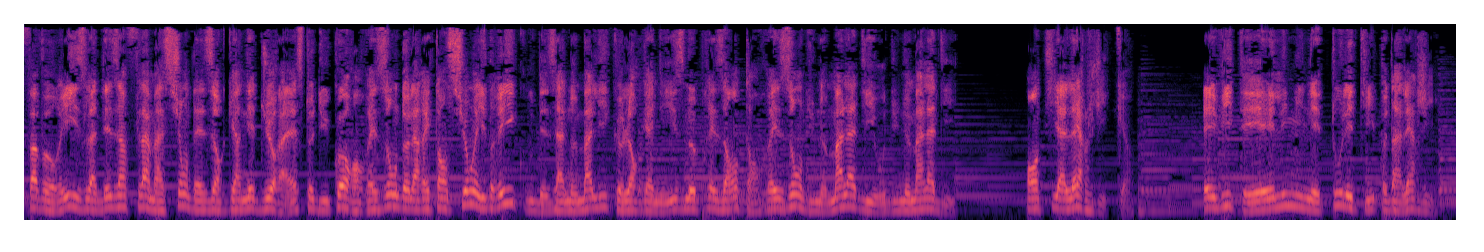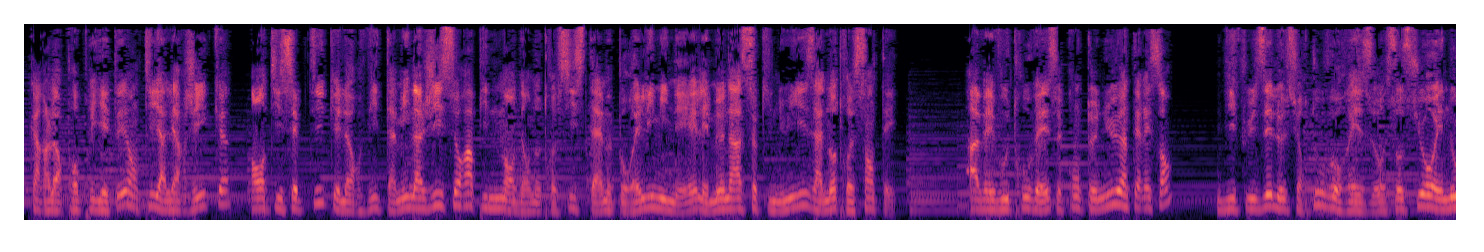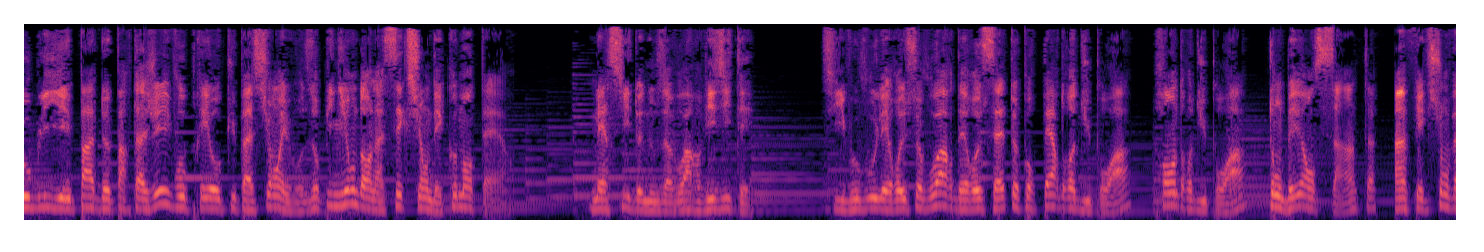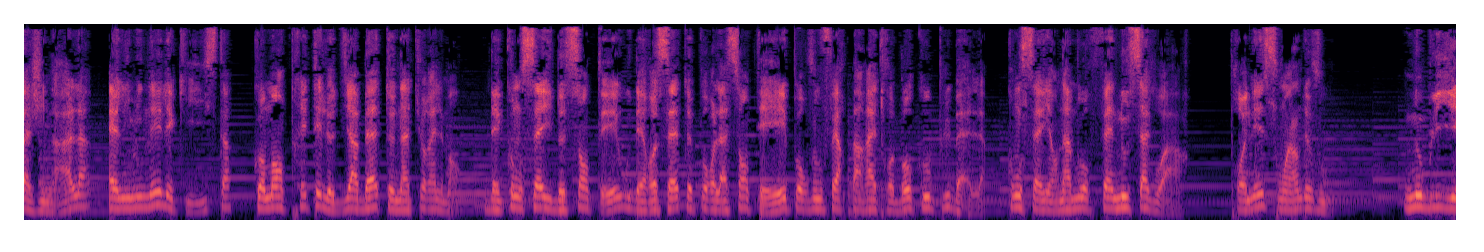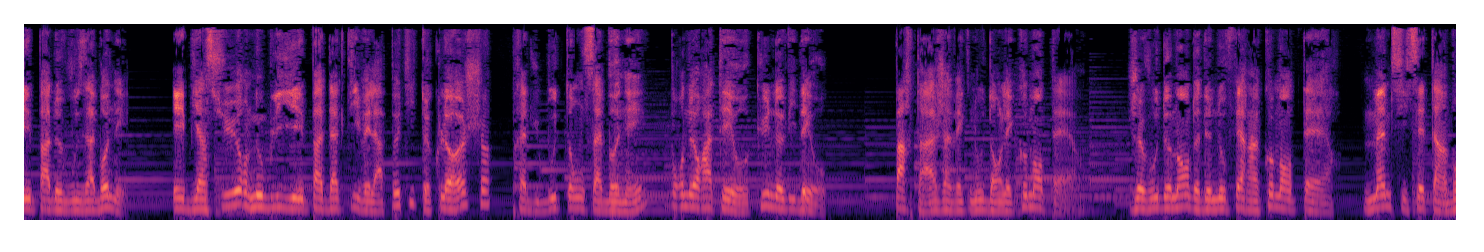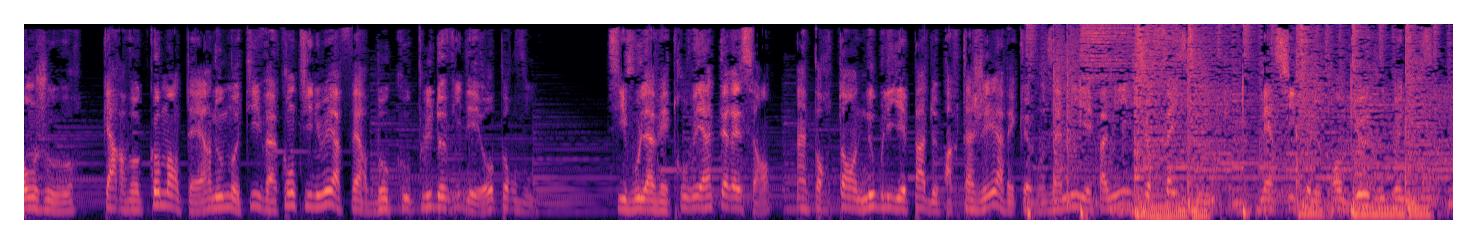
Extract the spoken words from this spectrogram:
Favorise la désinflammation des organes et du reste du corps en raison de la rétention hydrique ou des anomalies que l'organisme présente en raison d'une maladie ou d'une maladie. Anti-allergique. Évitez et éliminez tous les types d'allergies car leurs propriétés anti-allergiques, antiseptiques et leurs vitamines agissent rapidement dans notre système pour éliminer les menaces qui nuisent à notre santé. Avez-vous trouvé ce contenu intéressant? Diffusez-le sur tous vos réseaux sociaux et n'oubliez pas de partager vos préoccupations et vos opinions dans la section des commentaires. Merci de nous avoir visités. Si vous voulez recevoir des recettes pour perdre du poids, prendre du poids, tomber enceinte, infection vaginale, éliminer les kystes, comment traiter le diabète naturellement, des conseils de santé ou des recettes pour la santé et pour vous faire paraître beaucoup plus belle, conseils en amour faites-nous savoir. Prenez soin de vous. N'oubliez pas de vous abonner. Et bien sûr n'oubliez pas d'activer la petite cloche, près du bouton s'abonner, pour ne rater aucune vidéo. Partage avec nous dans les commentaires. Je vous demande de nous faire un commentaire, même si c'est un bonjour, car vos commentaires nous motivent à continuer à faire beaucoup plus de vidéos pour vous. Si vous l'avez trouvé intéressant, important n'oubliez pas de partager avec vos amis et familles sur Facebook, merci que le grand Dieu vous bénisse.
